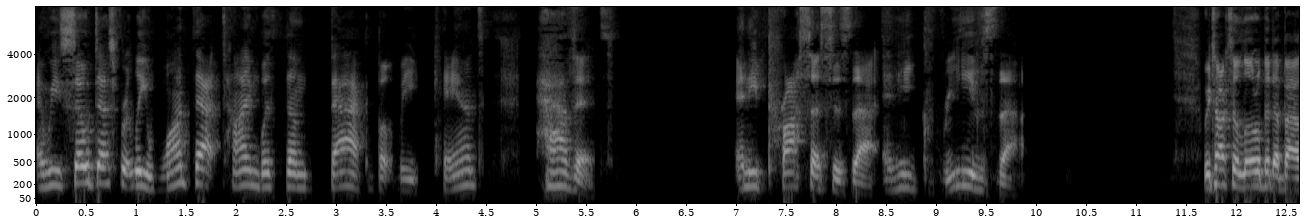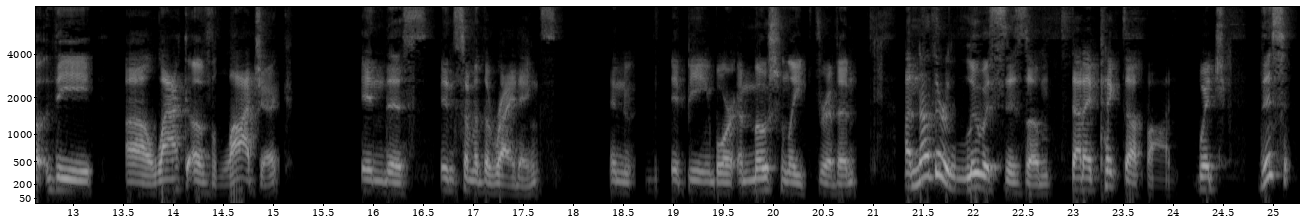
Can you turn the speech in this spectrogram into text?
and we so desperately want that time with them back, but we can't have it. And he processes that and he grieves that. We talked a little bit about the uh, lack of logic in this in some of the writings and it being more emotionally driven. Another Lewisism that I picked up on, which this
